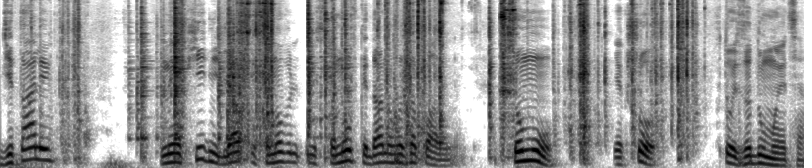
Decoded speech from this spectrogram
деталі, необхідні для установ- установки даного запалення. Тому, якщо хтось задумується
